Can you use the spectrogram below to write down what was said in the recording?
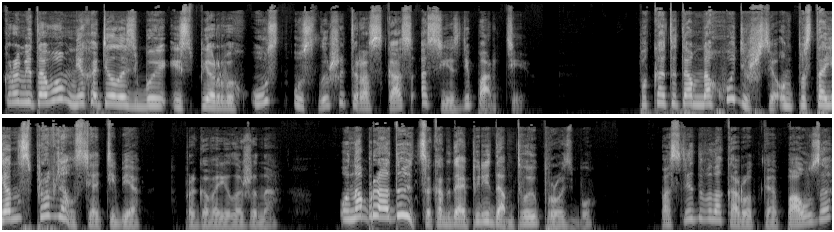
Кроме того, мне хотелось бы из первых уст услышать рассказ о съезде партии». «Пока ты там находишься, он постоянно справлялся о тебе», — проговорила жена. «Он обрадуется, когда я передам твою просьбу». Последовала короткая пауза,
